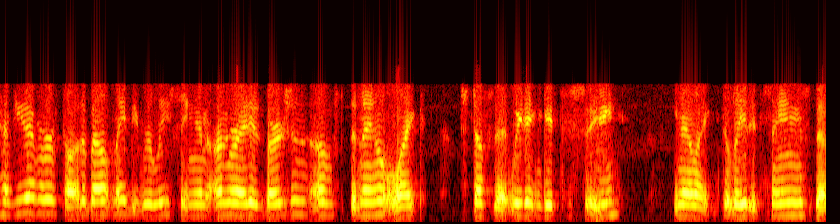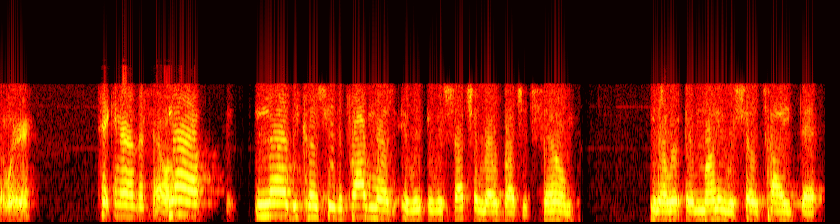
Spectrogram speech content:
have you ever thought about maybe releasing an unrated version of the nail, like stuff that we didn't get to see? You know, like deleted scenes that were taken out of the film. No, no, because see, the problem was it was it was such a low budget film. You know, the money was so tight that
